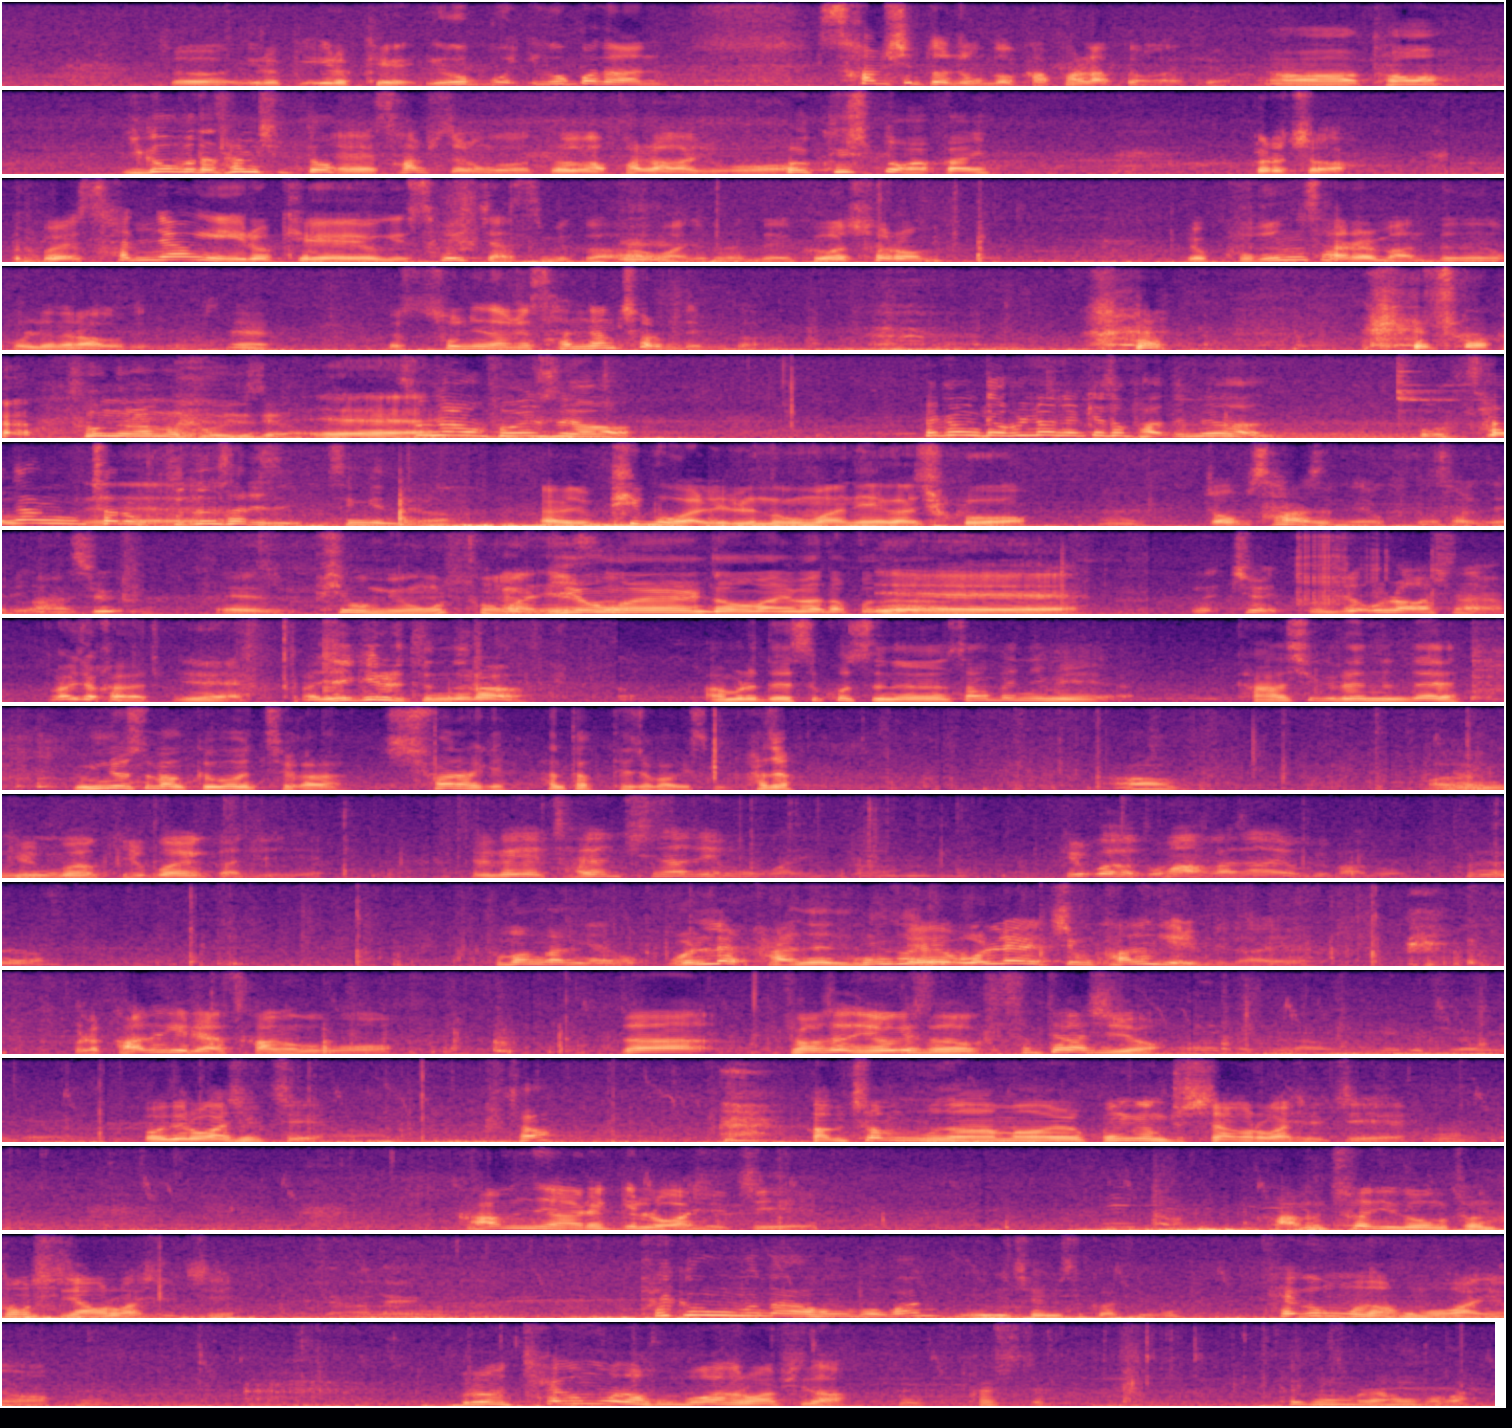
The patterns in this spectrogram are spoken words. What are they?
저 이렇게 이렇게 이것 이것보다 한 30도 정도 가팔랐던 것 같아요. 어, 더. 이거보다 30도? 예, 30도 정도 더 가 팔라가지고. 거의 90도 가까이. 그렇죠. 왜 산양이 이렇게 여기 서 있지 않습니까? 네. 많이 그런데 그것처럼 이 굳은 살을 만드는 훈련을 하거든요. 네. 그래서 손이 나중에 산양처럼 됩니다. 그래서 손을 한번 보여주세요 예. 손 한번 보여주세요. 해병대 훈련을 계속 받으면 사냥처럼 네. 굳은 살이 생긴대요. 아, 요즘 피부 관리를 너무 많이 해가지고 좀 사라졌네요 굳은 살들이. 아, 지금 예, 피부 미용을 너무 많이 미용을 너무 많이 받았구나. 해서. 예, 예. 근데 지금 언제 올라가시나요? 아, 이제 가야죠. 예. 아, 얘기를 듣느라 아무래도 에스코스는 쌍배님이 다 하시기로 했는데 음료수만큼은 제가 시원하게 한턱 대접하겠습니다. 가죠. 아우. 아, 길고양 길고양이까지 이제. 되게 자연 친화적인 공간입니다. 길고양이 도망 안 가잖아요 우리 봐도. 그러네요. 도망가는 게 아니고 원래 가는 행선이 예, 원래 지금 가는 길입니다. 예. 원래 가는 길이라서 가는 거고. 자, 교사님 여기서 선택하시죠. 어디로 가실지. 저? 감천 문화마을 공영 주차장으로 가실지. 감리 아랫길로 가실지. 감천 이동 전통시장으로 가실지. 태극문화 홍보관 여기 재밌을 것 같은데. 태국 문화 홍보관이요. 그럼 태국 문화 홍보관으로 갑시다. 네, 가시죠. 태극문화 홍보관.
